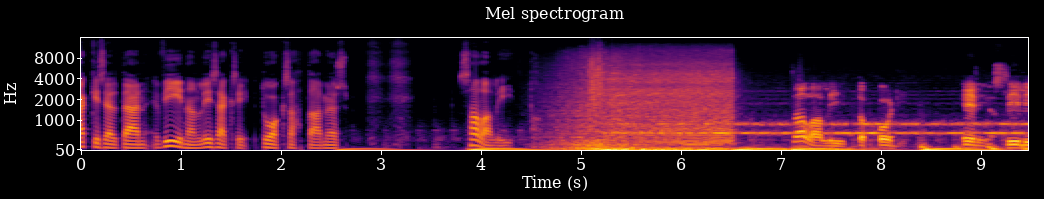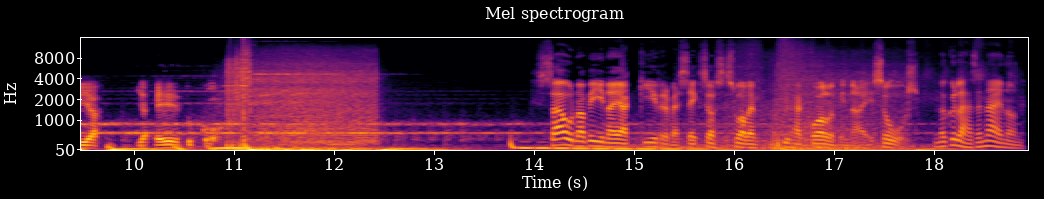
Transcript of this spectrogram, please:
Äkkiseltään viinan lisäksi tuoksahtaa myös salaliitto. Salaliittopodi. Elia Silja ja Eetu K. Sauna, viina ja kirves, eikö se ole se Suomen pyhä kolminaisuus? No kyllähän se näin on.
